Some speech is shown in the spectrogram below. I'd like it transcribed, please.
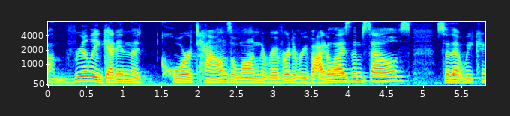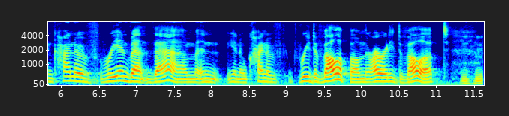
um, really getting the core towns along the river to revitalize themselves so that we can kind of reinvent them and you know kind of redevelop them they're already developed mm-hmm.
